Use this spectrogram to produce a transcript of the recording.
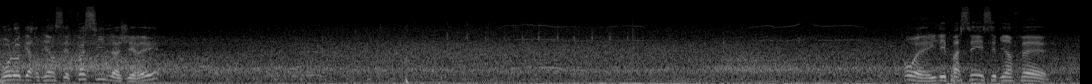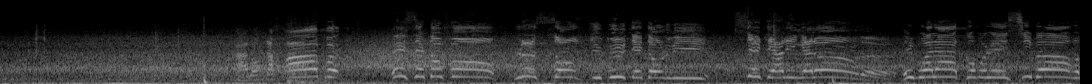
Pour le gardien, c'est facile à gérer. Ouais, il est passé et c'est bien fait. Allons la frappe. Et c'est au fond. Le sens du but est en lui. C'est Erling Haaland. Et voilà comment les cyborgs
